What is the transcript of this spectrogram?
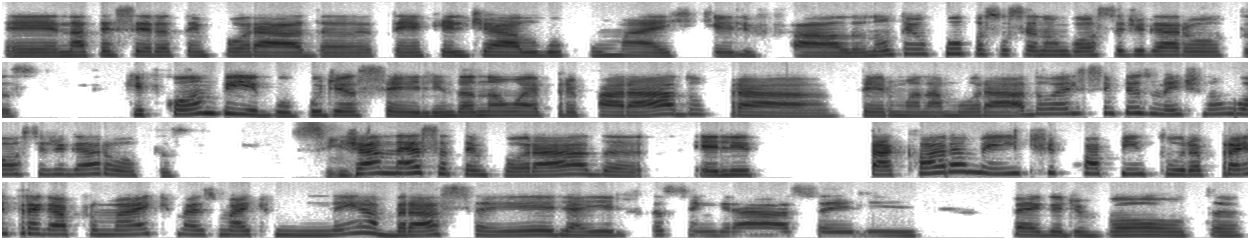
É, na terceira temporada, tem aquele diálogo com o Mike que ele fala: Eu não tenho culpa se você não gosta de garotas. Que ficou ambíguo, podia ser ele ainda não é preparado para ter uma namorada ou ele simplesmente não gosta de garotas. Sim. Já nessa temporada, ele tá claramente com a pintura para entregar para o Mike, mas o Mike nem abraça ele, aí ele fica sem graça, ele pega de volta.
